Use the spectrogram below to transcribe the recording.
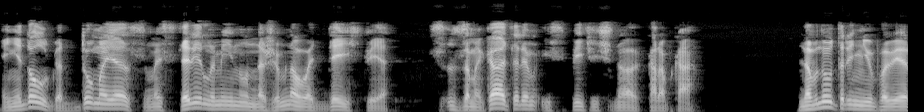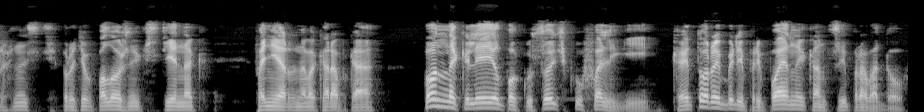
и, недолго думая, смастерил мину нажимного действия с замыкателем из спичечного коробка. На внутреннюю поверхность противоположных стенок фанерного коробка он наклеил по кусочку фольги, к которой были припаяны концы проводов.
